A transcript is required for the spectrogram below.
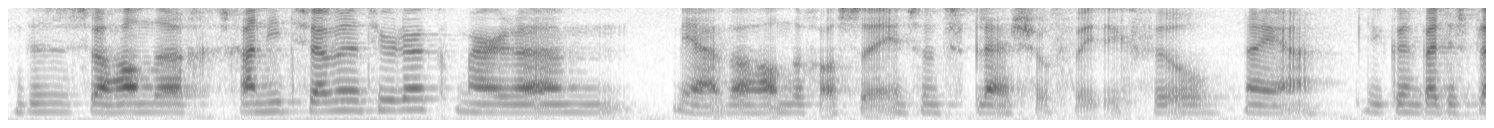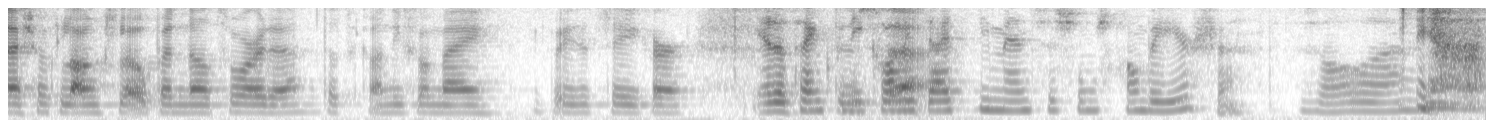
Dus het is wel handig. Ze gaan niet zwemmen natuurlijk. Maar ehm, ja, wel handig als ze in zo'n splash of weet ik veel. Nou ja, je kunt bij de splash ook langslopen en nat worden. Dat kan niet van mij. Ik weet het zeker. Ja, dat zijn van die Dus, eh, kwaliteiten die mensen soms gewoon beheersen. Dat is wel... eh, Ja,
